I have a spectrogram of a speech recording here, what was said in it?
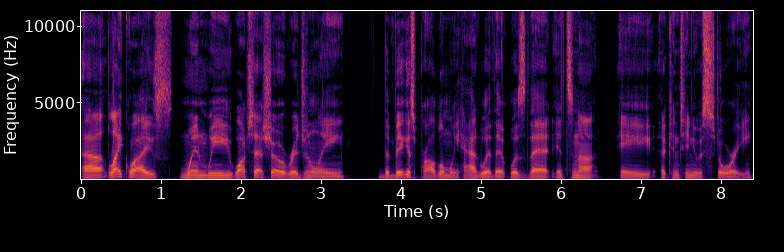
Uh, likewise, when we watched that show originally, the biggest problem we had with it was that it's not a, a continuous story.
